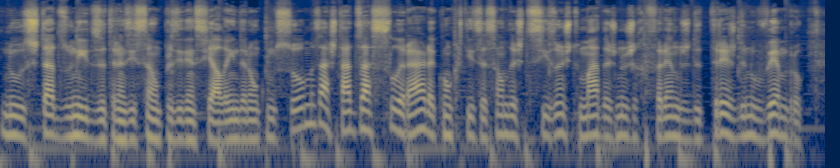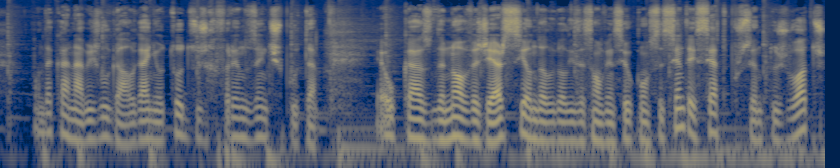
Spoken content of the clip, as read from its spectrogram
Nos Estados Unidos, a transição presidencial ainda não começou, mas há estados a acelerar a concretização das decisões tomadas nos referendos de 3 de novembro, onde a cannabis legal ganhou todos os referendos em disputa. É o caso da Nova Jersey, onde a legalização venceu com 67% dos votos.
